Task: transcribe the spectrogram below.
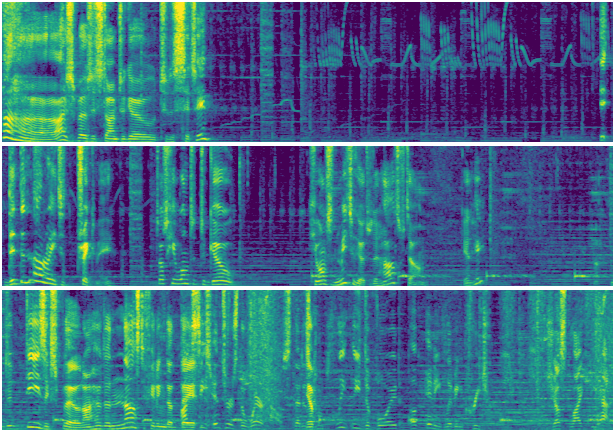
Ah, I suppose it's time to go to the city. It, did the narrator trick me? Thought he wanted to go... He wanted me to go to the heart of town, didn't he? Did these explode? I have a nasty feeling that they... Icey enters the warehouse that is Yep. completely devoid of any living creature, just like the attic.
